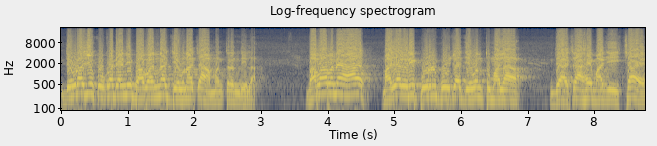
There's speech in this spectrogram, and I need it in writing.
देवराजी कोकाटे यांनी बाबांना जेवणाचं आमंत्रण दिला. बाबा म्हणे हा माझ्या घरी पुरणपोळीचं जेवण तुम्हाला द्यायचं आहे माझी इच्छा आहे.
